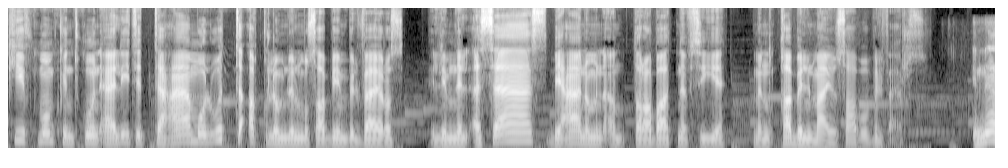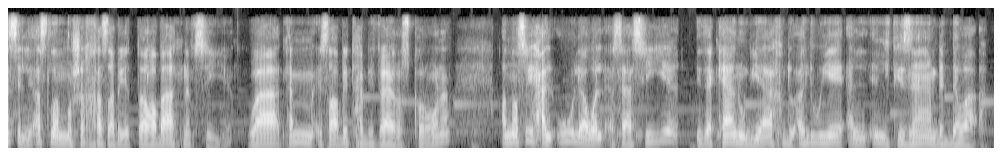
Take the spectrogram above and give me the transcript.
كيف ممكن تكون آلية التعامل والتأقلم للمصابين بالفيروس اللي من الأساس بيعانوا من اضطرابات نفسية من قبل ما يصابوا بالفيروس؟ الناس اللي أصلا مشخصة باضطرابات نفسية وتم إصابتها بفيروس كورونا النصيحة الأولى والأساسية إذا كانوا بياخذوا أدوية الالتزام بالدواء.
